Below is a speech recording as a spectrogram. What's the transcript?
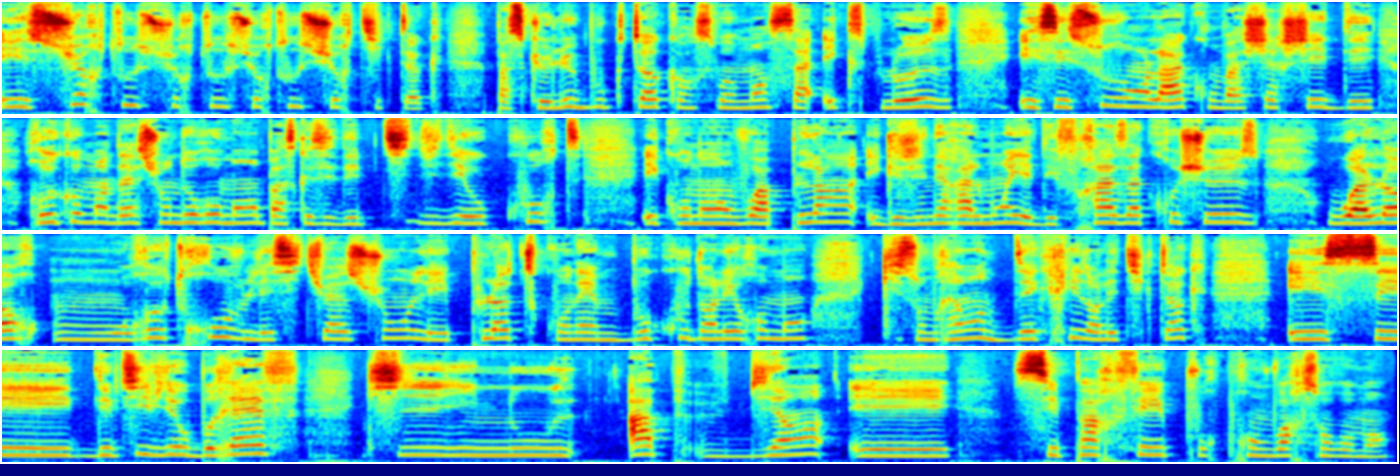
Et surtout, surtout, surtout sur TikTok. Parce que le BookTok en ce moment, ça explose. Et c'est souvent là qu'on va chercher des recommandations de romans parce que c'est des petites vidéos courtes et qu'on en envoie plein et que généralement il y a des phrases accrocheuses ou alors on retrouve les situations, les plots qu'on aime beaucoup dans les romans qui sont vraiment décrits dans les TikTok. Et c'est petites vidéos brefs qui nous happent bien et c'est parfait pour promouvoir son roman.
